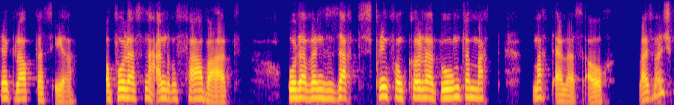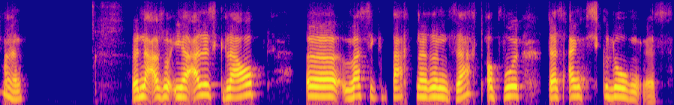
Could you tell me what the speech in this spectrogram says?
der glaubt das eher, obwohl das eine andere Farbe hat. Oder wenn sie sagt, spring vom Kölner Dom, dann macht, macht er das auch. Weißt du, was ich meine? Wenn er also ihr alles glaubt, äh, was die Partnerin sagt, obwohl das eigentlich gelogen ist.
